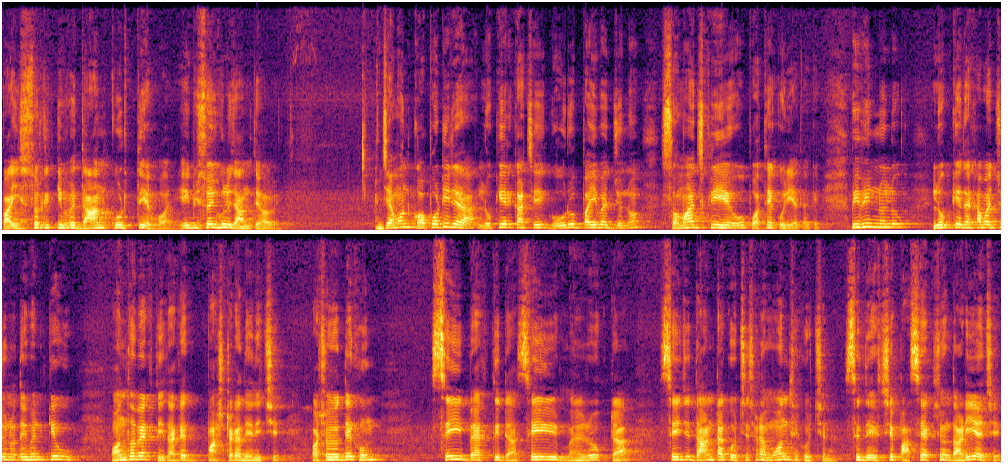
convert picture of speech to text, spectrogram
বা ঈশ্বরকে কীভাবে দান করতে হয়, এই বিষয়গুলো জানতে হবে। যেমন কপটিরা লোকের কাছে গৌরব পাইবার জন্য সমাজগৃহে ও পথে করিয়া থাকে। বিভিন্ন লোক, লোককে দেখাবার জন্য দেখবেন কেউ অন্ধ ব্যক্তি তাকে পাঁচ টাকা দিয়ে দিচ্ছে। অথচ দেখুন, সেই ব্যক্তিটা, সেই মানে লোকটা সেই যে দানটা করছে সেটা মন থেকে করছে না। সে দেখছে পাশে একজন দাঁড়িয়ে আছে,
